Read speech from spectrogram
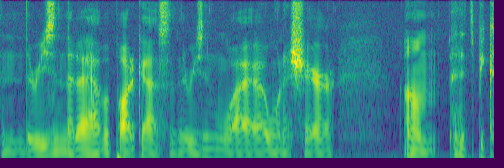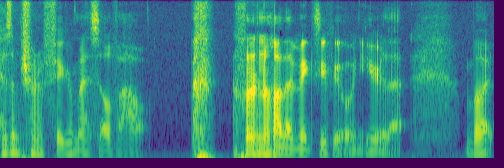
and the reason that I have a podcast and the reason why I want to share. Um, and it's because I'm trying to figure myself out. I don't know how that makes you feel when you hear that, but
